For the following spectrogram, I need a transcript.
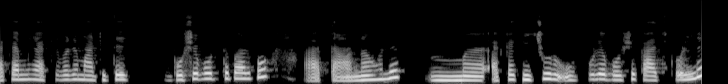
এক আমি একেবারে মাটিতে বসে পড়তে পারব। আর তা না হলে একটা কিছুর উপরে বসে কাজ করলে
